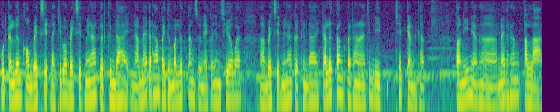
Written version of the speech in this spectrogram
พูดกันเรื่องของ Brexit และคิดว่า Brexit ไม่น่าเกิดขึ้นได้นะแม้กระทั่งไปถึงวันเลือกตั้งส่วนใหญ่ก็ยังเชื่อว่า Brexit ไม่น่าเกิดขึ้นได้ การเลือกตั้งประธานาธิบดีเช่นกันครับ ตอนนี้เนี่ยแม้กระทั่งตลาด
